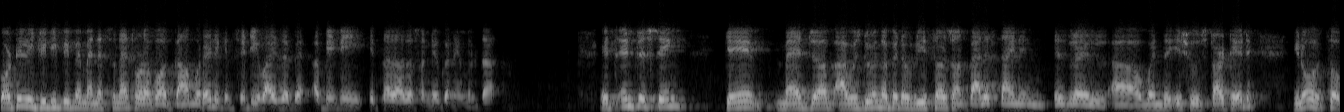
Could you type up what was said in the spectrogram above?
quarterly GDP पे मैंने सुना है, थोड़ा बहुत काम हो रहा है, लेकिन सिटी वाइज अभी भी इतना ज़्यादा सुनने को नहीं मिलता। इट्स इंटरेस्टिंग कि मैं जब I was doing a bit of research on Palestine in Israel when the issue started you know तो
